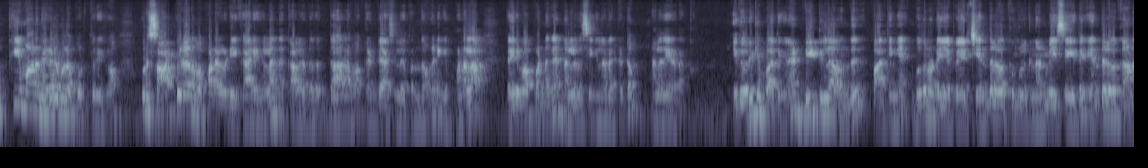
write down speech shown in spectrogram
முக்கியமான நிகழ்வுகளை பொறுத்த வரைக்கும் ஒரு ஷார்ட் பீரியடில் நம்ம பண்ண வேண்டிய காரியங்கள்லாம் இந்த காலகட்டத்தில் தாராளமாக கண்டியாசியில் பிறந்தவங்க நீங்கள் பண்ணலாம். தைரியமாக பண்ணுங்கள் நல்ல விஷயங்கள் நடக்கட்டும். நல்லதே நடக்கும். இது வரைக்கும் பார்த்தீங்கன்னா டீட்டெயிலாக வந்து பார்த்தீங்க புதனுடைய பயிற்சி எந்த அளவுக்கு உங்களுக்கு நன்மை செய்யுது எந்த அளவுக்கான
